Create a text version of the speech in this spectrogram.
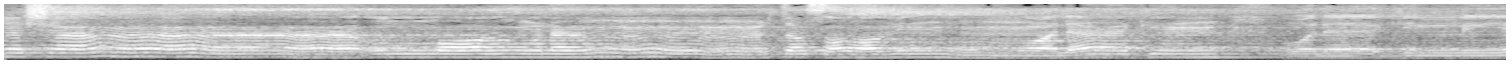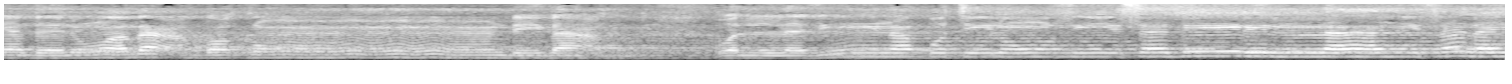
يشاء الله لانتصر منهم ولكن ولكن ليبلو بعضكم ببعض. والذين قتلوا في سبيل الله فلن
